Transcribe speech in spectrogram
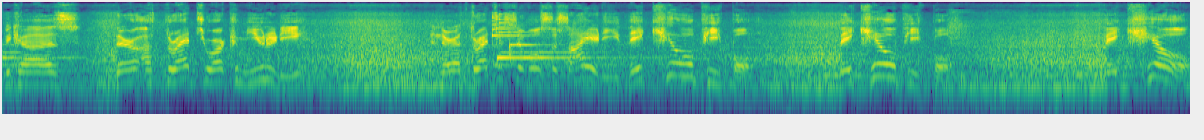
because they're a threat to our community and they're a threat to civil society. They kill people. They kill people. They kill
